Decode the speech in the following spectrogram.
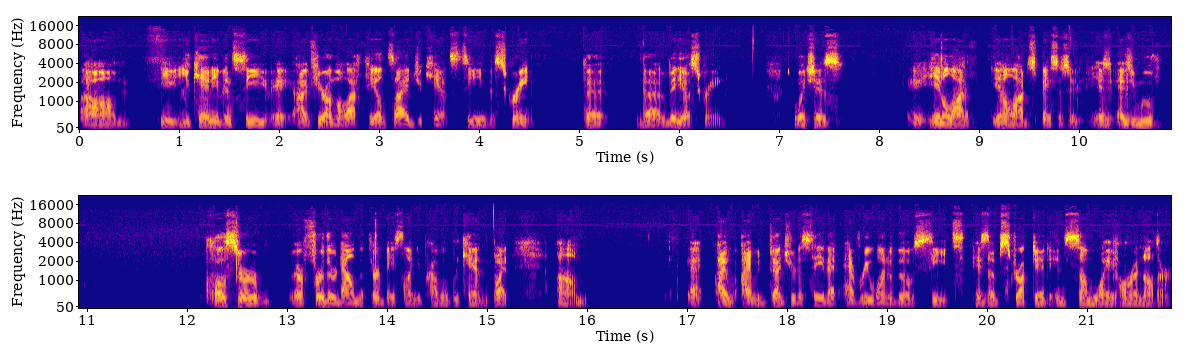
Um, you, you can't even see if you're on the left field side, you can't see the screen, the the video screen, which is in a lot of in a lot of spaces. As, as you move closer or further down the third baseline, you probably can. But um, I, I would venture to say that every one of those seats is obstructed in some way or another.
